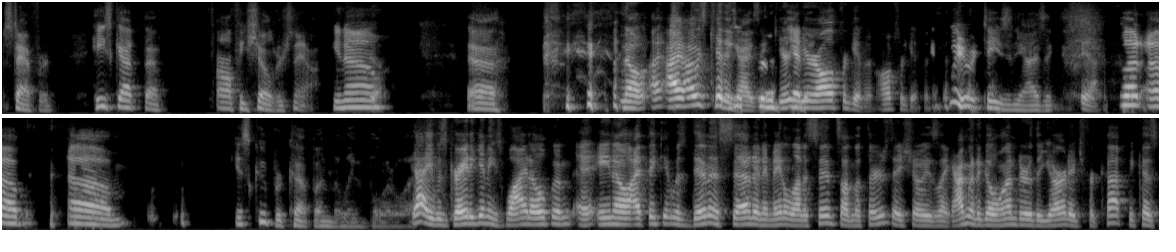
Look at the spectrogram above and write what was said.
Stafford he's got the off his shoulders now. You know. Yeah. Uh, no, I, I was kidding, Isaac. You're, you're all forgiven. All forgiven. we were teasing you, Isaac. Yeah. But um, um, is Cooper Kupp unbelievable or what? Yeah, he was great again. He's wide open. And, you know, I think it was Dennis said, and it made a lot of sense on the Thursday show. He's like, I'm going to go under the yardage for Kupp because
